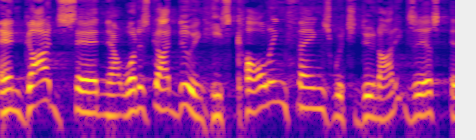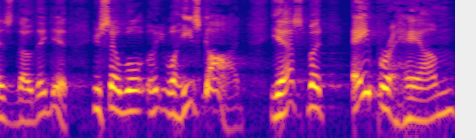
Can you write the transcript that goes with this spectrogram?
And God said, now what is God doing? He's calling things which do not exist as though they did. You say, well, well, he's God. Yes, but Abraham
